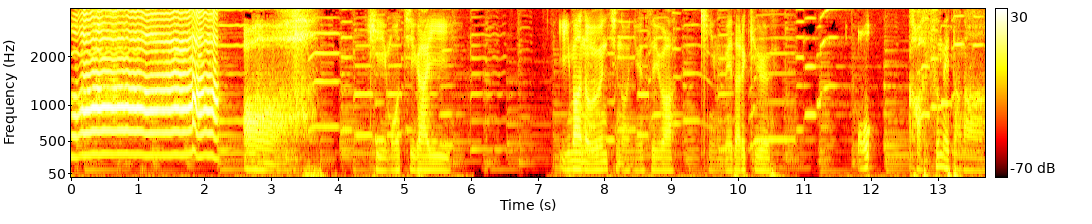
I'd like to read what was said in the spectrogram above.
ああ気持ちがいい。今のうんちの入水は金メダル級。おかすめたな。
